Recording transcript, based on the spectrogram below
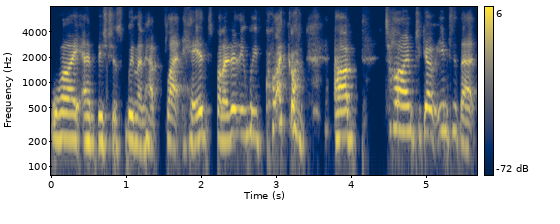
why ambitious women have flat heads, but I don't think we've quite got um, time to go into that.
